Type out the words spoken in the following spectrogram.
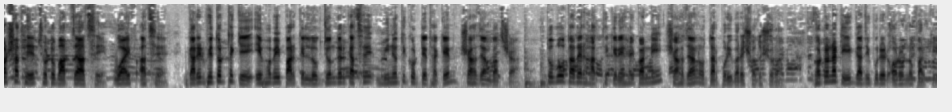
আমার সাথে ছোট বাচ্চা আছে ওয়াইফ আছে। গাড়ির ভেতর থেকে এভাবেই পার্কের লোকজনদের কাছে মিনতি করতে থাকেন শাহজাহান বাদশাহ। তবুও তাদের হাত থেকে রেহাই পাননি শাহজাহান ও তার পরিবারের সদস্যরা। ঘটনাটি গাজীপুরের অরণ্য পার্কে।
